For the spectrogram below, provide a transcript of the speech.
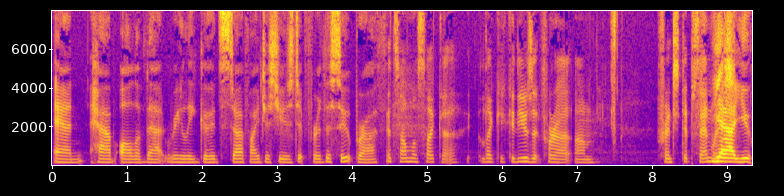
and have all of that really good stuff. I just used it for the soup broth. It's almost like a like you could use it for a um, French dip sandwich. Yeah, you.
